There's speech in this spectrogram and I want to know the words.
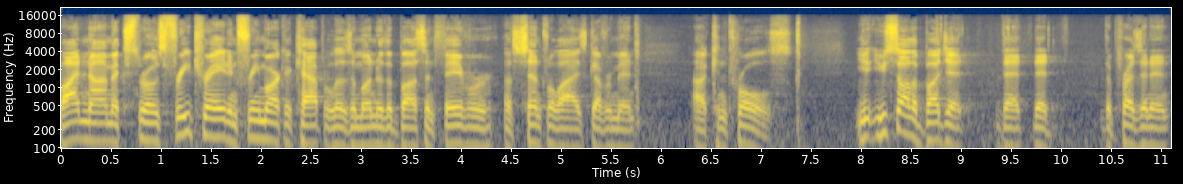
Bidenomics throws free trade and free market capitalism under the bus in favor of centralized government uh, controls. You, you, saw the budget that that the president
